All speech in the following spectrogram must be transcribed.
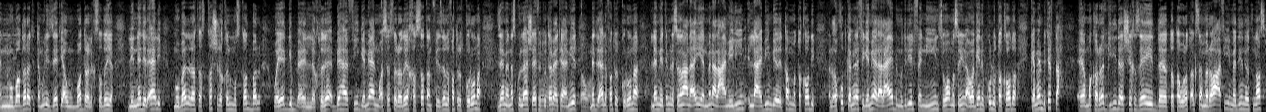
إن مبادرة التمويل الذاتي أو المبادرة الاقتصادية للنادي الأهلي مبادرة تستشرق المستقبل ويجب الاقتداء بها في جميع المؤسسات الرياضية خاصة في ظل فترة كورونا. زي ما الناس كلها شافت وتابعت يا أمير النادي الأهلي فترة كورونا لم يتم الاستغناء عن أي من العاملين اللاعبين تم تقاضي العقود كاملة في جميع الألعاب المديرين الفنيين سواء مصريين أو أجانب كله تقاضى. كمان بتفتح مقرات جديدة. الشيخ زايد تطورات أكثر من رائعة في مدينة نصر.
